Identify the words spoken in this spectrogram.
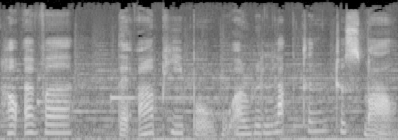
However, there are people who are reluctant to smile.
